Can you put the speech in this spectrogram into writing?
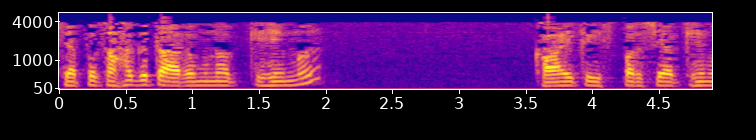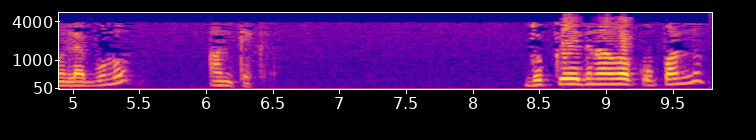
සැප සහගත අරමුණක් එහෙම කායික ස්පර්ශයක් එහෙම ලැබුණොත් අන්තික දුක් වේදනාවක් උපන්නොත්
